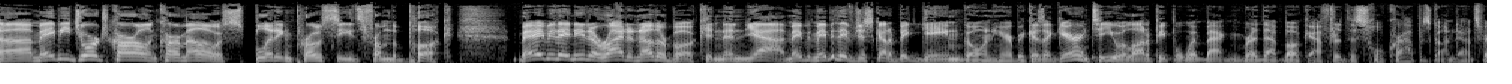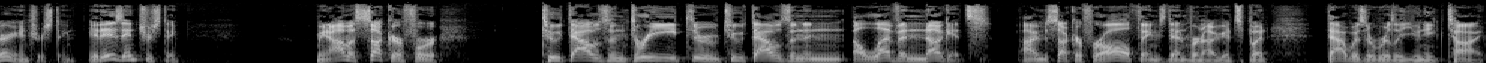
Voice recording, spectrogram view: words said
Uh, maybe George Karl and Carmelo are splitting proceeds from the book. Maybe they need to write another book, and then yeah, maybe maybe they've just got a big game going here because I guarantee you a lot of people went back and read that book after this whole crap has gone down. It's very interesting. It is interesting. I mean, I'm a sucker for 2003 through 2011 Nuggets. I'm a sucker for all things Denver Nuggets, but that was a really unique time.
